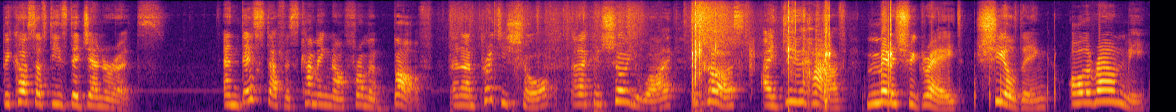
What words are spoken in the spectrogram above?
Because of these degenerates. And this stuff is coming now from above. And I'm pretty sure, and I can show you why, because I do have military grade shielding all around me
